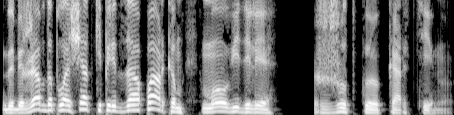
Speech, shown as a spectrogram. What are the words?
Добежав до площадки перед зоопарком, мы увидели жуткую картину.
